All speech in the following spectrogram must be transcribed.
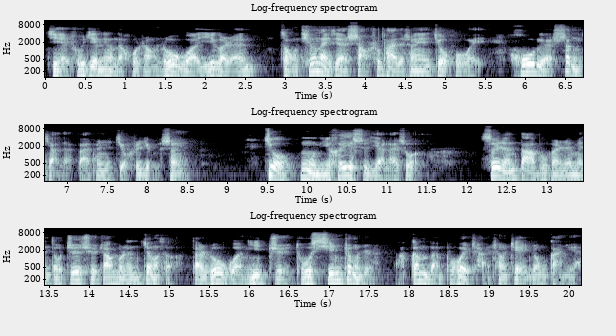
解除禁令的呼声。如果一个人，总听那些少数派的声音，就会忽略剩下的百分之九十九的声音。就慕尼黑事件来说，虽然大部分人民都支持张伯伦的政策，但如果你只读新政治啊，根本不会产生这种感觉。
